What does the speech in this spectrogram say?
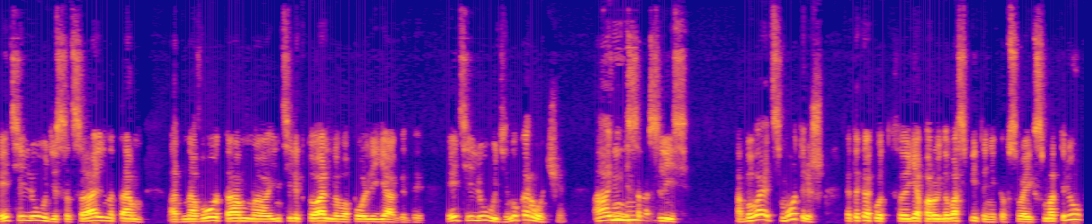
эти люди социально там одного там э, интеллектуального поля ягоды, эти люди, ну короче, а они mm-hmm. не срослись. А бывает, смотришь, это как вот я порой на воспитанников своих смотрю,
